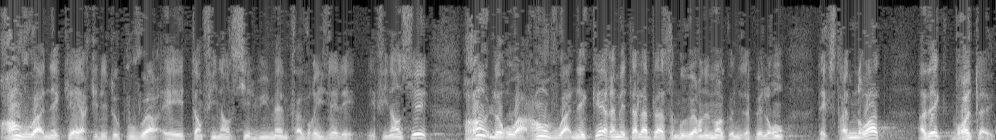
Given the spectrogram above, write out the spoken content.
renvoie Necker, qui était au pouvoir et étant financier lui-même favorisait les, financiers, le roi renvoie Necker et met à la place un gouvernement que nous appellerons d'extrême droite avec Breteuil.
